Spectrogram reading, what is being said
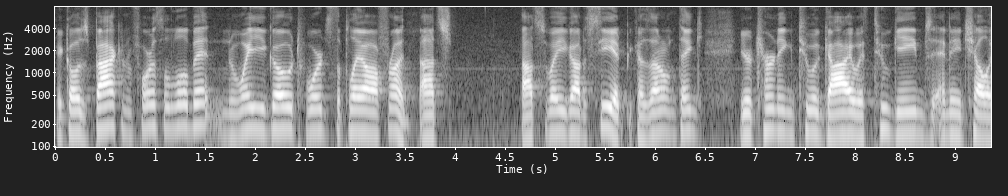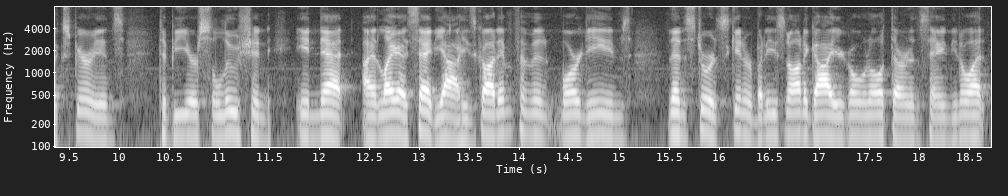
It goes back and forth a little bit, and away you go towards the playoff run. That's that's the way you got to see it because I don't think you're turning to a guy with two games NHL experience to be your solution in net. I, like I said, yeah, he's got infinite more games than Stuart Skinner, but he's not a guy you're going out there and saying, you know what,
